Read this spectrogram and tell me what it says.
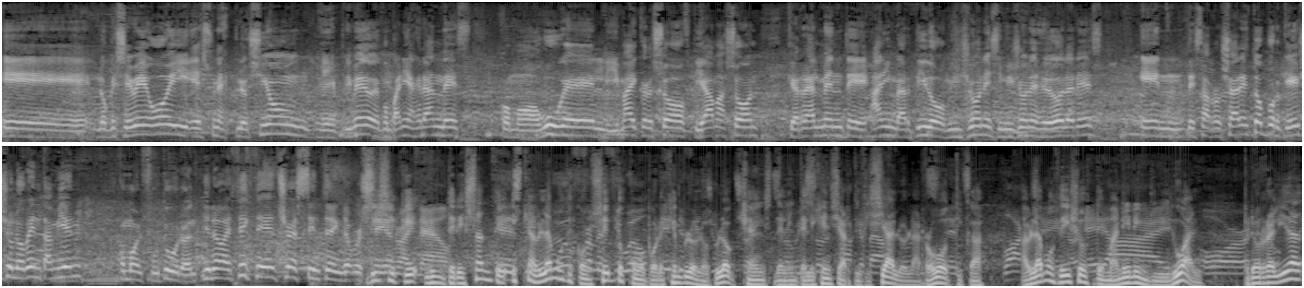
Eh, lo que se ve hoy es una explosión, eh, primero de compañías grandes como Google y Microsoft y Amazon, que realmente han invertido millones y millones de dólares en desarrollar esto porque ellos lo ven también como el futuro. Dice que lo interesante es que hablamos de conceptos como por ejemplo los blockchains, de la inteligencia artificial o la robótica, hablamos de ellos de manera individual pero en realidad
